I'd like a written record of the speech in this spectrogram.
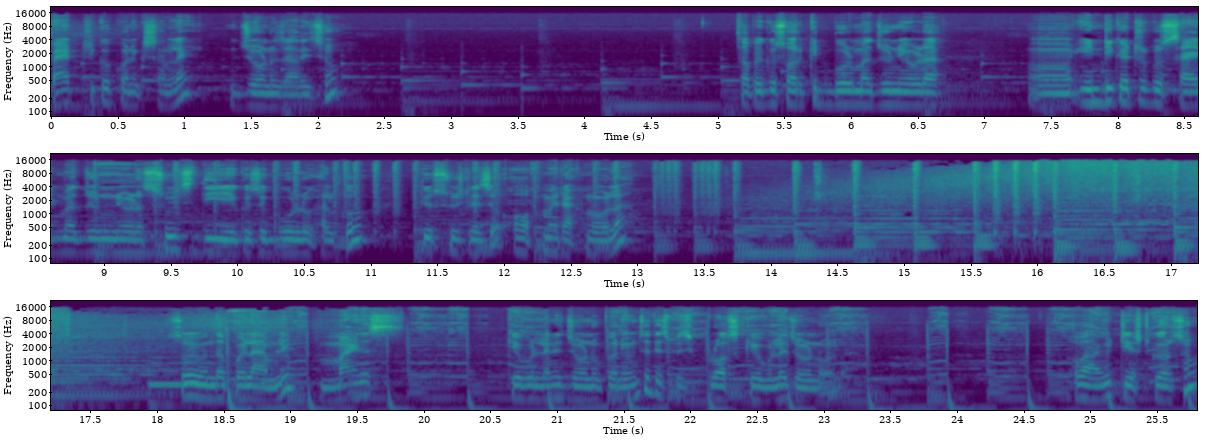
ब्याट्रीको कनेक्सनलाई जोड्न जाँदैछौँ। तपाईँको सर्किट बोर्डमा जुन एउटा इन्डिकेटरको साइडमा जुन एउटा स्विच दिइएको छ गोलो खालको त्यो स्विचलाई चाहिँ अफमै राख्नु होला सबैभन्दा पहिला हामीले माइनस केबललाई नै जोड्नु पर्ने हुन्छ त्यसपछि प्लस केबललाई जोड्नु होला। अब हामी टेस्ट गर्छौँ।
